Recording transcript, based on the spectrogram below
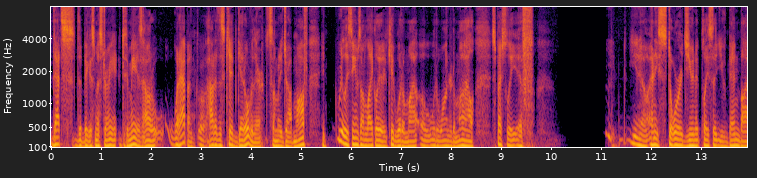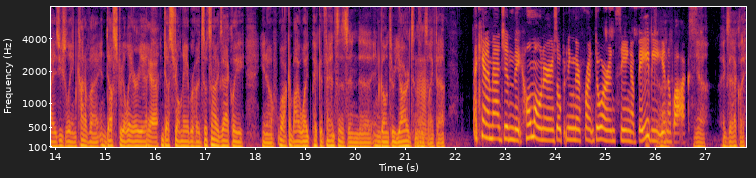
that's the biggest mystery to me is how what happened. How did this kid get over there? Did somebody drop him off? It really seems unlikely that a kid would have mile, uh, would have wandered a mile, especially if you know any storage unit place that you've been by is usually in kind of an industrial area, Yeah. industrial neighborhood. So it's not exactly you know walking by white picket fences and uh, and going through yards and things like that. I can't imagine the homeowners opening their front door and seeing a baby in a box. Yeah, exactly.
